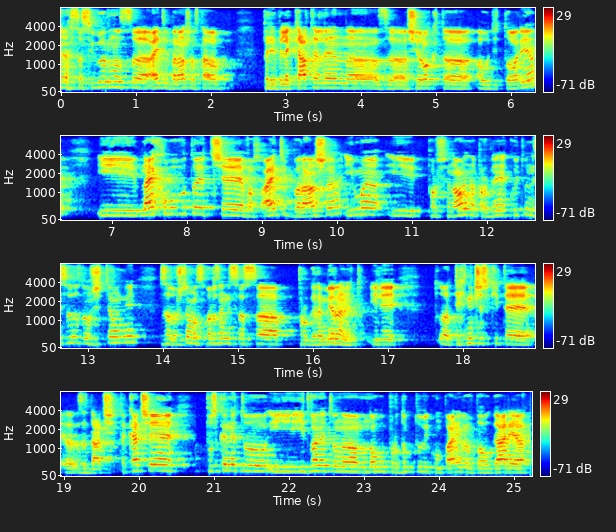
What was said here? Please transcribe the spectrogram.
със сигурност IT бранша става привлекателен за широката аудитория и най-хубавото е, че в IT бранша има и професионални направления, които не са задължителни, задължително свързани с програмирането или техническите задачи. Така че пускането и идването на много продуктови компании в България,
